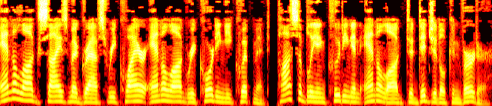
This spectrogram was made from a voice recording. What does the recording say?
Analog seismographs require analog recording equipment, possibly including an analog to digital converter.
